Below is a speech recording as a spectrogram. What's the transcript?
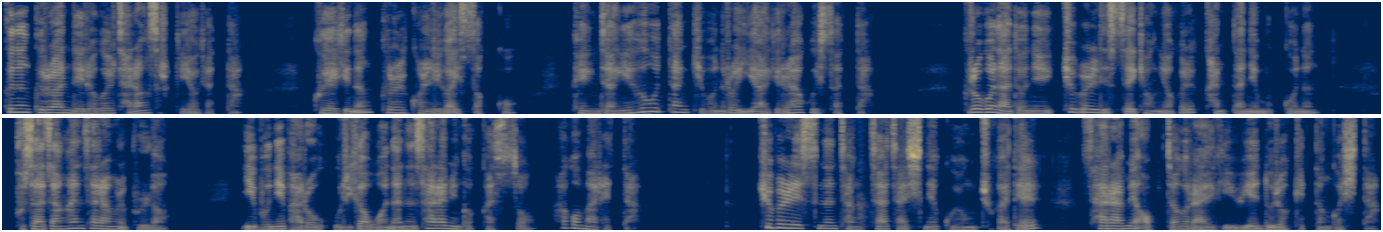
그는 그러한 내력을 자랑스럽게 여겼다. 그에게는 그럴 권리가 있었고 굉장히 흐뭇한 기분으로 이야기를 하고 있었다. 그러고 나더니 큐블리스의 경력을 간단히 묻고는 부사장 한 사람을 불러 이분이 바로 우리가 원하는 사람인 것 같소 하고 말했다. 큐블리스는 장차 자신의 고용주가 될 사람의 업적을 알기 위해 노력했던 것이다.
